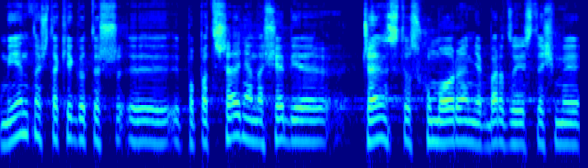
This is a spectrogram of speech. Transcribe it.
Umiejętność takiego też e, popatrzenia na siebie często z humorem, jak bardzo jesteśmy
